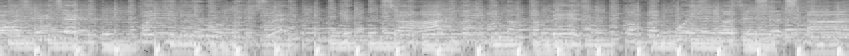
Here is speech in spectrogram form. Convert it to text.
raha zeritsaiky fadiananareo afakizy hoe zahaty takinao tamytambeza fa matoa izy nagnazy misy raha tsy tany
